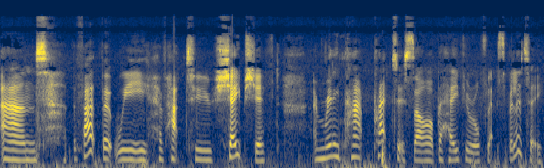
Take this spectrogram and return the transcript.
And the fact that we have had to shapeshift and really practice our behavioural flexibility.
